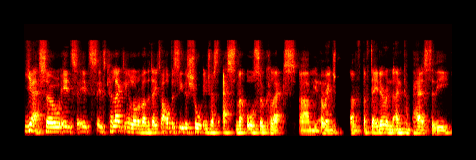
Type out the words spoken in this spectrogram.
Yeah, so it's it's it's collecting a lot of other data. Obviously, the short interest estimate also collects um, yeah. a range of of, data and, and compares to the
